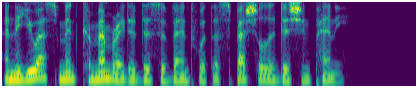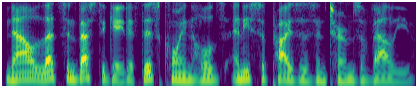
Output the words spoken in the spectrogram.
and the US Mint commemorated this event with a special edition penny. Now let's investigate if this coin holds any surprises in terms of value.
